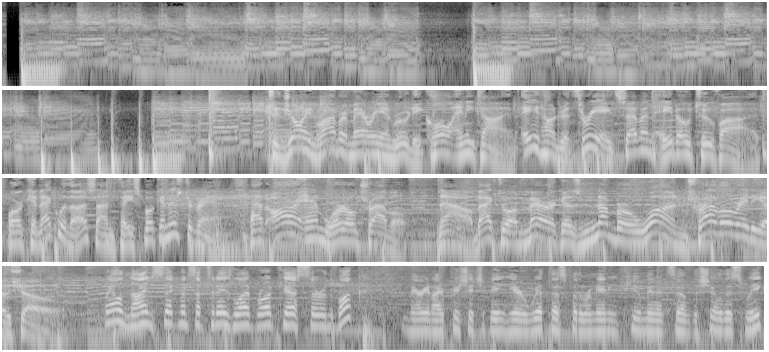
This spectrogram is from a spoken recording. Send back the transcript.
To join Robert, Mary, and Rudy, call anytime 800 387 8025 or connect with us on Facebook and Instagram at RM World Travel. Now, back to America's number one travel radio show. Well, nine segments of today's live broadcasts are in the book. Mary and I appreciate you being here with us for the remaining few minutes of the show this week.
